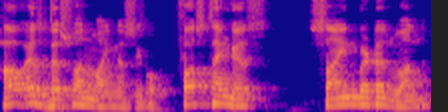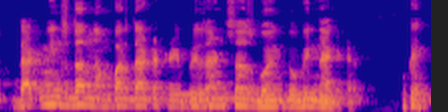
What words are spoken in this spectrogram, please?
How is this one minus 0? First thing is sign bit is 1, that means the number that it represents is going to be negative. Okay.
